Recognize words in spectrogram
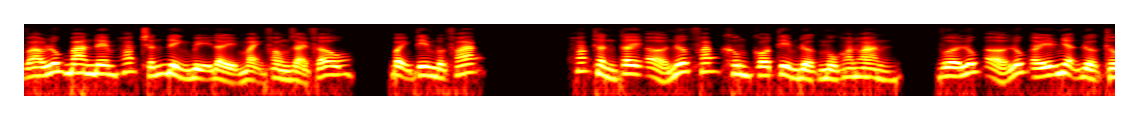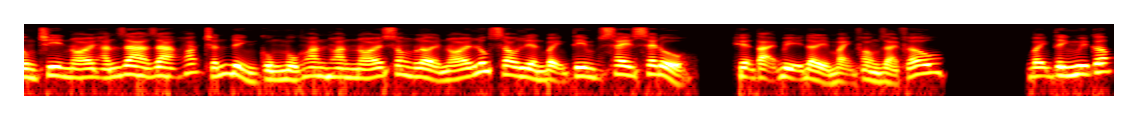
Vào lúc ban đêm Hoắc Chấn Đình bị đẩy mạnh phòng giải phẫu, bệnh tim đột phát. Hoắc Thần Tây ở nước Pháp không có tìm được Mục Hoan Hoan, vừa lúc ở lúc ấy nhận được thông chi nói hắn ra ra Hoắc Chấn Đỉnh cùng Mục Hoan Hoan nói xong lời nói lúc sau liền bệnh tim say xe đổ, hiện tại bị đẩy mạnh phòng giải phẫu. Bệnh tình nguy cấp.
